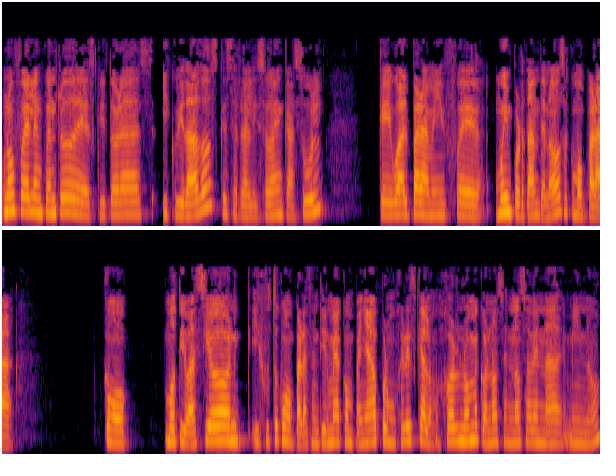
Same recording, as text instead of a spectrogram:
uno fue el encuentro de escritoras y cuidados que se realizó en Cazul, que igual para mí fue muy importante, ¿no? O sea, como para, como motivación y justo como para sentirme acompañada por mujeres que a lo mejor no me conocen, no saben nada de mí, ¿no?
